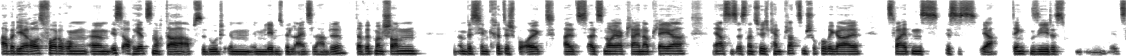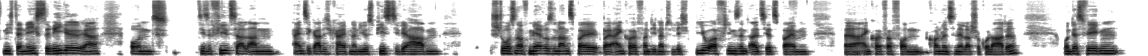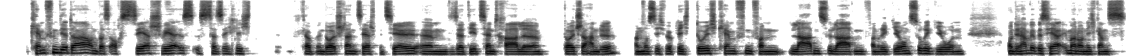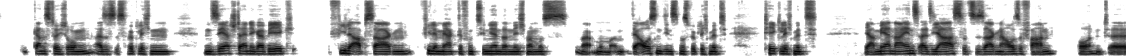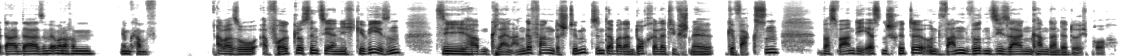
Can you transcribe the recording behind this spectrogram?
Aber die Herausforderung ähm, ist auch jetzt noch da, absolut im, im Lebensmitteleinzelhandel. Da wird man schon ein bisschen kritisch beäugt als, als neuer kleiner Player. Erstens ist natürlich kein Platz im Schokoregal. Zweitens ist es, ja, denken Sie, das ist nicht der nächste Riegel, ja. Und diese Vielzahl an Einzigartigkeiten, an USPs, die wir haben, stoßen auf mehr Resonanz bei, bei Einkäufern, die natürlich bioaffin sind, als jetzt beim äh, Einkäufer von konventioneller Schokolade. Und deswegen kämpfen wir da. Und was auch sehr schwer ist, ist tatsächlich, ich glaube in Deutschland sehr speziell, ähm, dieser dezentrale deutsche Handel. Man muss sich wirklich durchkämpfen von Laden zu Laden, von Region zu Region. Und den haben wir bisher immer noch nicht ganz, ganz durchdrungen. Also es ist wirklich ein, ein sehr steiniger Weg. Viele Absagen, viele Märkte funktionieren dann nicht. Man muss, man, der Außendienst muss wirklich mit täglich mit ja mehr Neins als Ja's sozusagen nach Hause fahren. Und äh, da, da sind wir immer noch im, im Kampf. Aber so erfolglos sind sie ja nicht gewesen. Sie haben klein angefangen, das stimmt, sind aber dann doch relativ schnell gewachsen. Was waren die ersten Schritte und wann würden Sie sagen, kam dann der Durchbruch?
